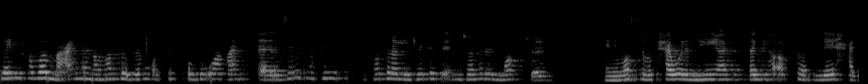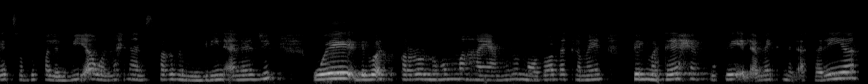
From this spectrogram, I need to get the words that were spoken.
تاني خبر معانا النهارده وزي ما قلت لكم هو عن آه، زي ما أنتم عارفين في الفترة اللي فاتت in general مصر يعني مصر بتحاول إن هي تتجه أكتر لحاجات صديقة للبيئة وإن إحنا نستخدم ال green energy ودلوقتي قرروا إن هم هيعملوا الموضوع ده كمان في المتاحف وفي الأماكن الأثرية.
